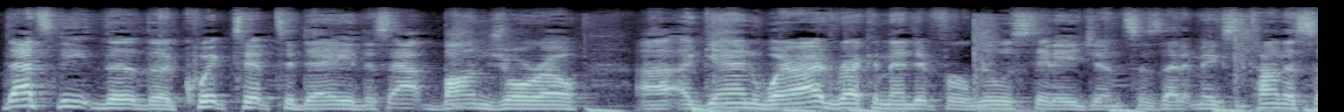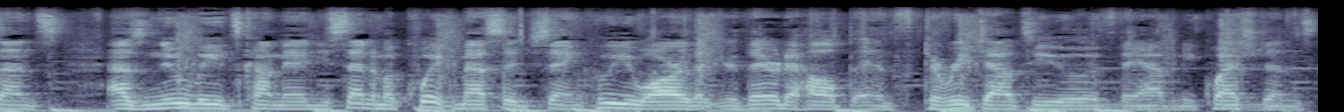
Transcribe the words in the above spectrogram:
that's the, the, the quick tip today. This app Bonjoro, uh, again, where I'd recommend it for real estate agents is that it makes a ton of sense as new leads come in. You send them a quick message saying who you are, that you're there to help, and to reach out to you if they have any questions.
